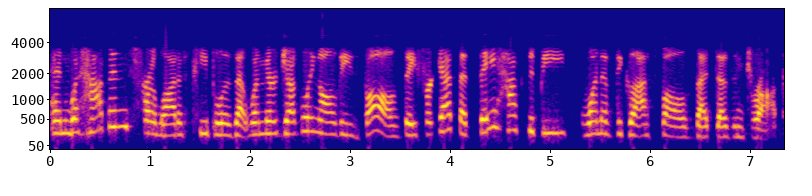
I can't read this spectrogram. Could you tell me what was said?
And what happens for a lot of people is that when they're juggling all these balls, they forget that they have to be one of the glass balls that doesn't drop.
